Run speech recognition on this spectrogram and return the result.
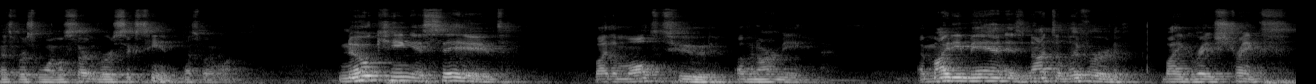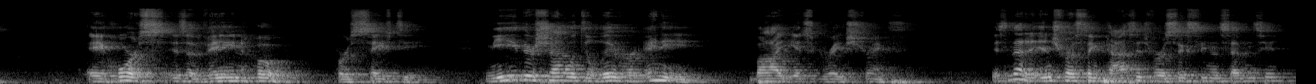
that's verse 1. Let's start in verse 16. That's what I want. No king is saved by the multitude of an army. A mighty man is not delivered by great strength. A horse is a vain hope for safety. Neither shall it deliver any by its great strength. Isn't that an interesting passage, verse 16 and 17?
